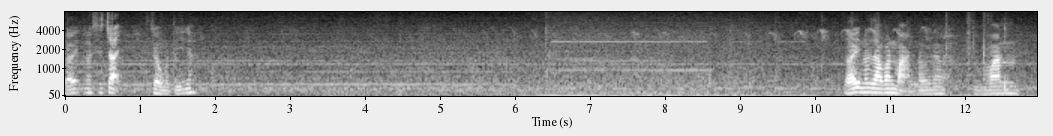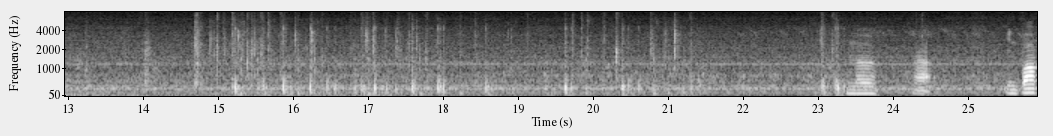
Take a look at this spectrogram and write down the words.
Đấy nó sẽ chạy. Chờ một tí nhé đấy nó ra văn bản rồi ra văn. N. À, import.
